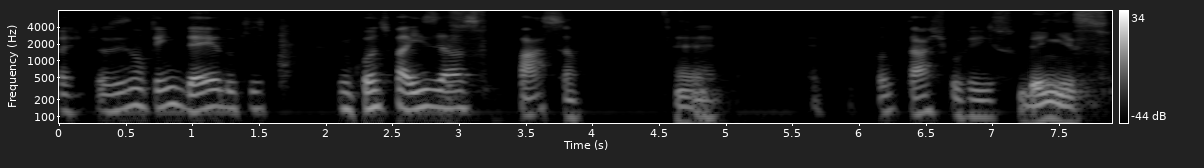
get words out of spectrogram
a gente, às vezes não tem ideia do que em quantos países elas passam. É. é, é fantástico ver isso. Bem isso.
